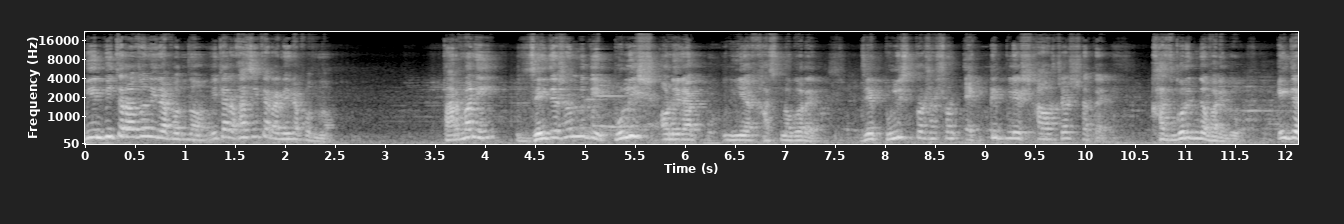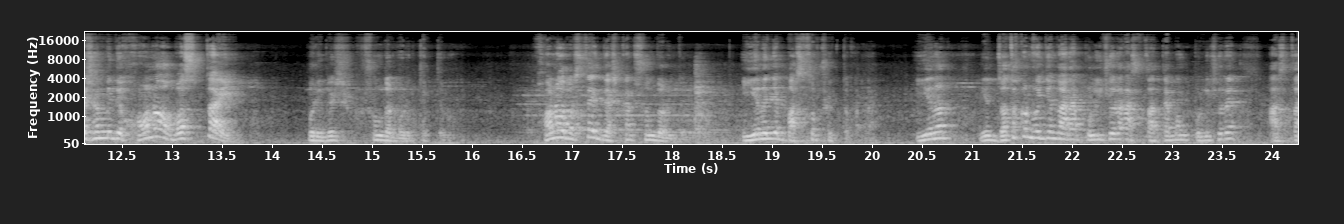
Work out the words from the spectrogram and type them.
বিএনপি তারা তো নিরাপদ ন এটার কাছে কারা নিরাপদ ন তার মানে যেই দেশের মধ্যে পুলিশ অনিরাপদ ইয়া খাস নগরে যে পুলিশ প্রশাসন অ্যাক্টিভলি সাহসের সাথে খাস গড়ে দিতে পারিব এই দেশের মধ্যে ক্ষণ অবস্থায় পরিবেশ সুন্দর করে থাকতে হবে ক্ষণ অবস্থায় দেশখান সুন্দর হইতে ইয়েন যে বাস্তব সত্য কথা। ইয়েন ইয়ে যতক্ষণ পর্যন্ত আরা পুলিশের আস্থা এবং পুলিশের আস্থা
